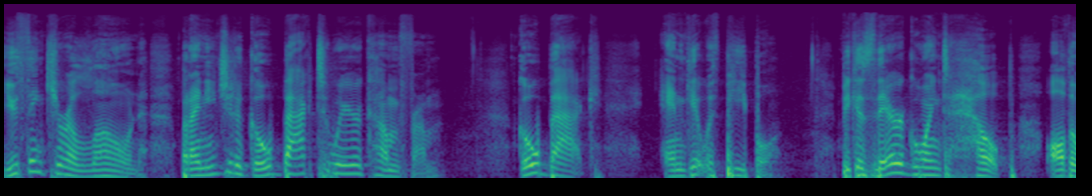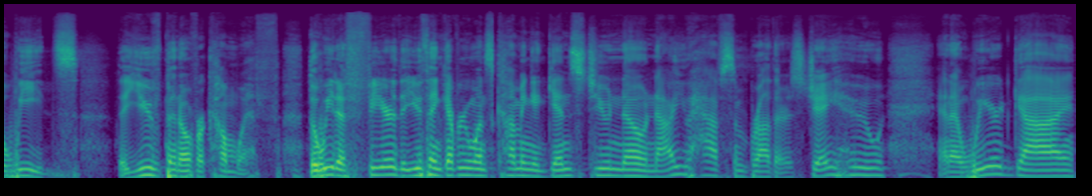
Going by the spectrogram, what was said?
You think you're alone, but I need you to go back to where you come from. Go back and get with people because they're going to help all the weeds that you've been overcome with. The weed of fear that you think everyone's coming against you. No, now you have some brothers, Jehu and a weird guy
